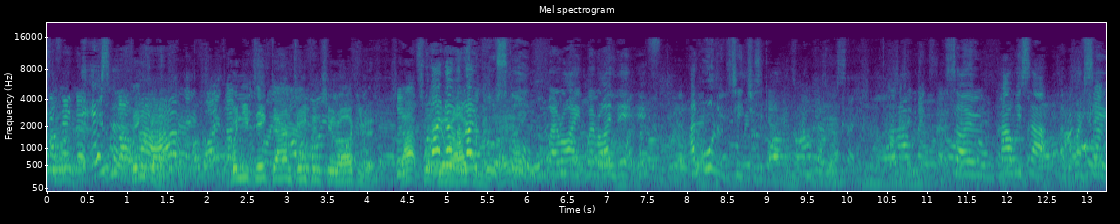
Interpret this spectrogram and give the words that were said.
anything that It is isn't. Think about it. When you dig down deep into your argument, that's Well, what I your know a local school where I where I live, and all of the teachers are gay. So how is that oppressing?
